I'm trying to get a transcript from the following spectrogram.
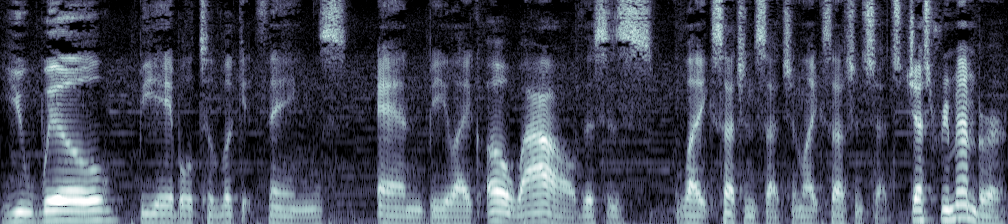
you will be able to look at things and be like, oh, wow, this is like such and such and like such and such. Just remember,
